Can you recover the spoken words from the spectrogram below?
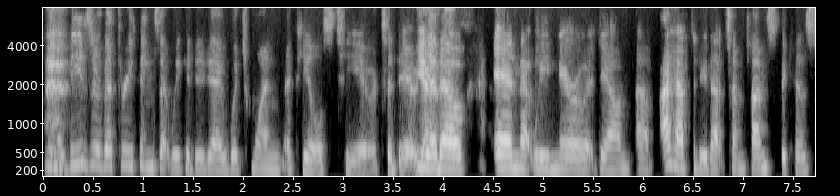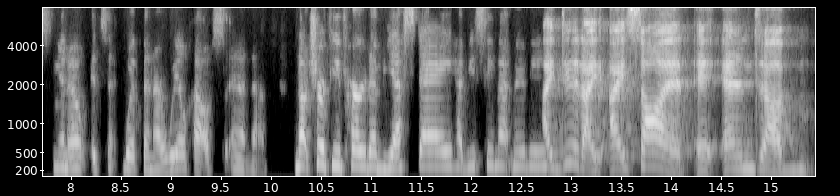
you know, these are the three things that we could do today. Which one appeals to you to do? Yes. You know, and that we narrow it down. Um, I have to do that sometimes because you know it's within our wheelhouse and. Uh, not sure if you've heard of Yes Day. Have you seen that movie? I did. I, I saw it. it and um,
